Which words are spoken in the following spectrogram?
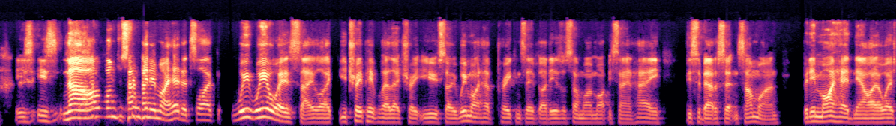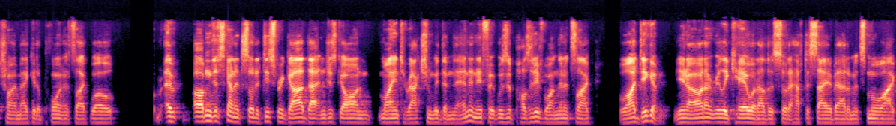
his his. No, I'm just thinking in my head. It's like we we always say like you treat people how they treat you. So we might have preconceived ideas, or someone might be saying, "Hey, this about a certain someone." But in my head now, I always try and make it a point. It's like, well, eh, I'm just going to sort of disregard that and just go on my interaction with them then. And if it was a positive one, then it's like, well, I dig them. You know, I don't really care what others sort of have to say about them. It's more like,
